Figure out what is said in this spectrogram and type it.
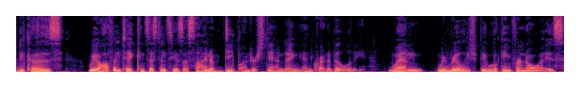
because we often take consistency as a sign of deep understanding and credibility when we really should be looking for noise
